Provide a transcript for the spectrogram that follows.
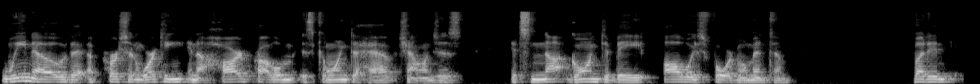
we know that a person working in a hard problem is going to have challenges. It's not going to be always forward momentum. But in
